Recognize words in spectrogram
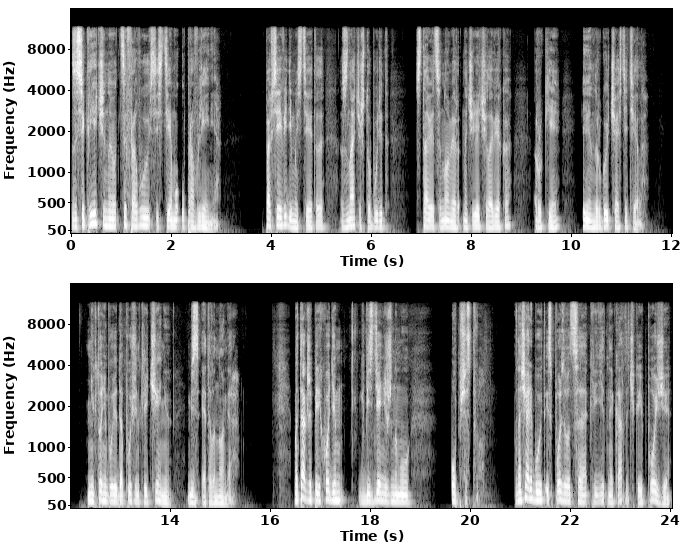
засекреченную цифровую систему управления. По всей видимости, это значит, что будет ставится номер на челе человека, руке или на другой части тела. Никто не будет допущен к лечению без этого номера. Мы также переходим к безденежному обществу. Вначале будет использоваться кредитная карточка и позже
